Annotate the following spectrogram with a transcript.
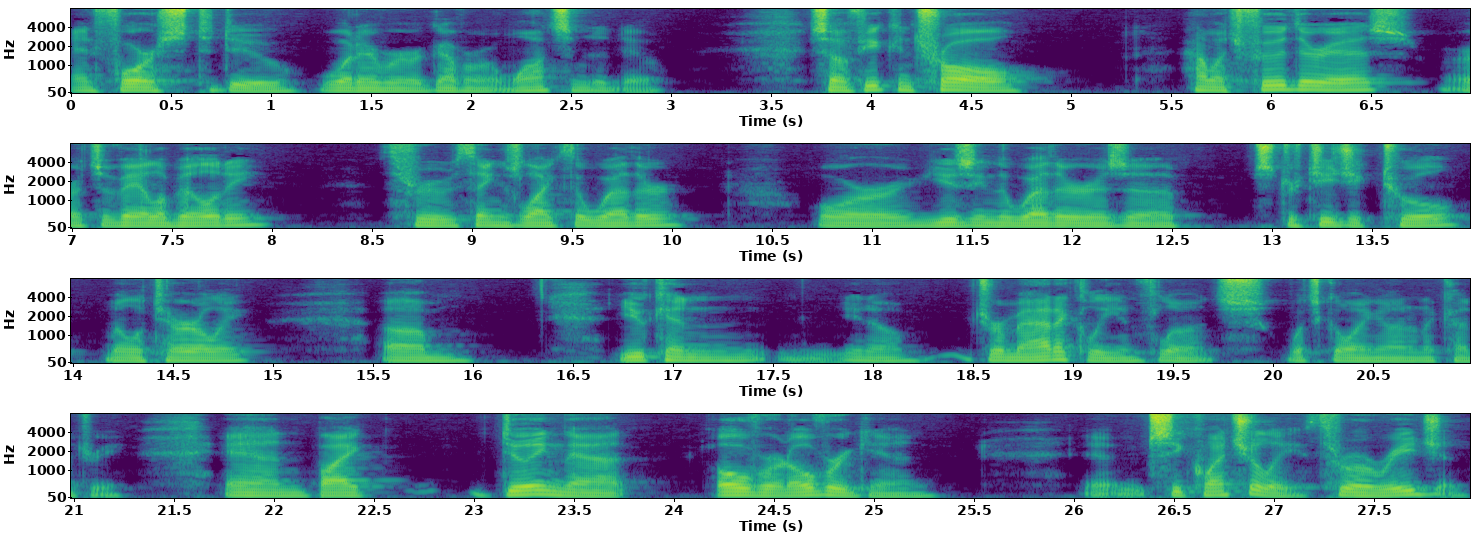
and forced to do whatever a government wants them to do. So if you control how much food there is or its availability through things like the weather or using the weather as a strategic tool militarily, um, you can, you know, dramatically influence what's going on in a country. And by doing that over and over again, um, sequentially through a region,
